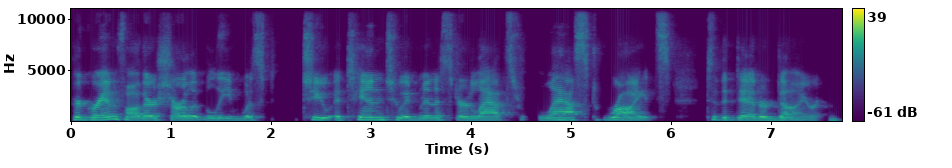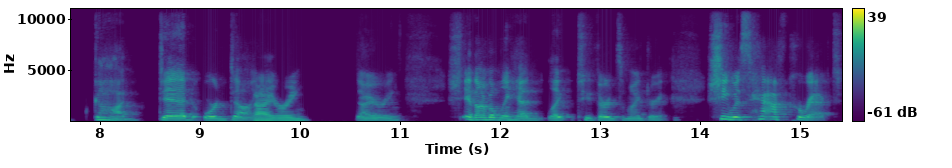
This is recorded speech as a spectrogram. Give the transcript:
Her grandfather, Charlotte believed, was to attend to administer last, last rites to the dead or dying. God, dead or dying. Diring. Diring. And I've only had like two thirds of my drink. She was half correct.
